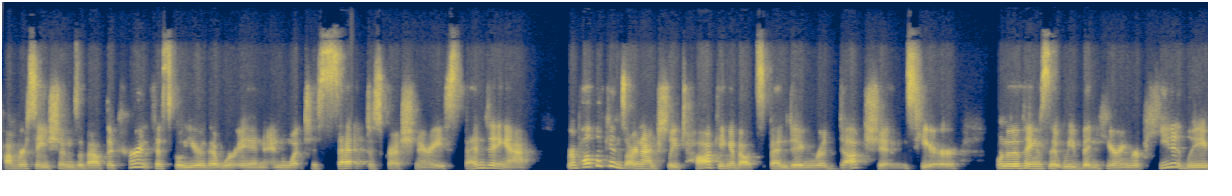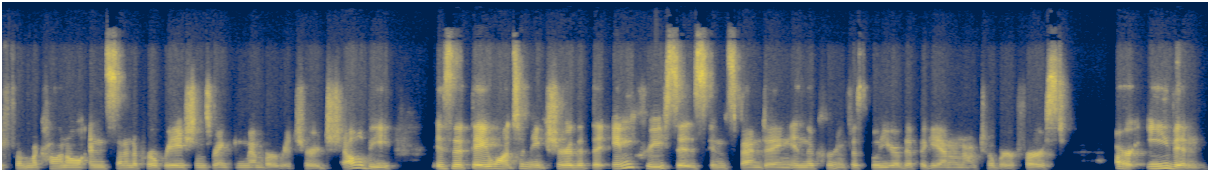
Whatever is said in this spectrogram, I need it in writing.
conversations about the current fiscal year that we're in and what to set discretionary spending at, Republicans aren't actually talking about spending reductions here. One of the things that we've been hearing repeatedly from McConnell and Senate Appropriations Ranking Member Richard Shelby is that they want to make sure that the increases in spending in the current fiscal year that began on October 1st are even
